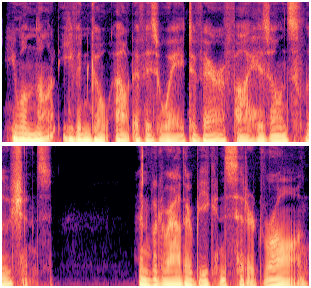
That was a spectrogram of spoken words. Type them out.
He will not even go out of his way to verify his own solutions, and would rather be considered wrong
